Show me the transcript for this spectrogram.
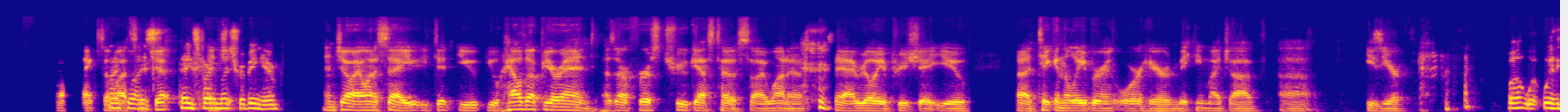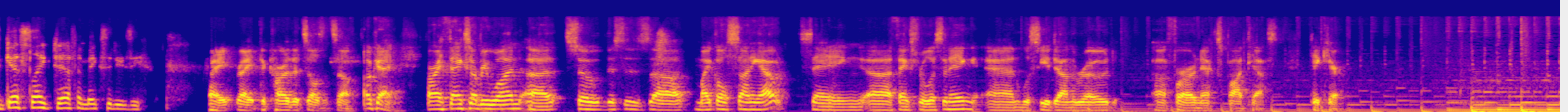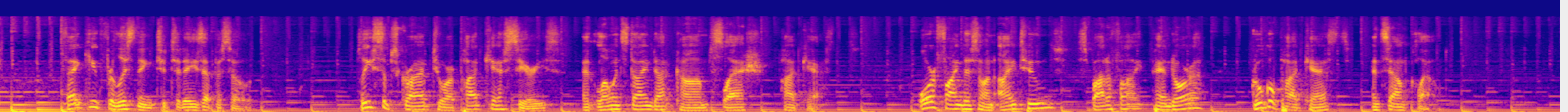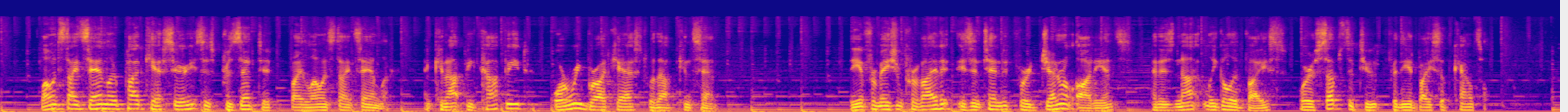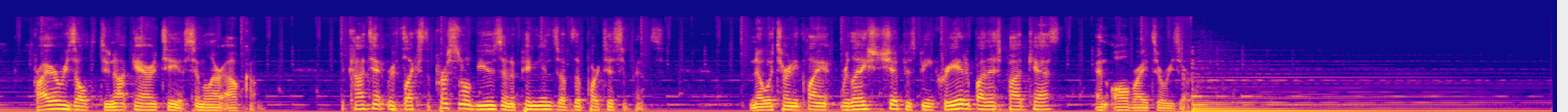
Thanks so Likewise. much. thanks very much for being here. And Joe, I want to say you did you you held up your end as our first true guest host. So I want to say I really appreciate you uh, taking the laboring oar here and making my job uh, easier. well, w- with guests like Jeff, it makes it easy. Right, right. The car that sells itself. Okay. All right. Thanks, everyone. Uh, so this is uh, Michael signing out, saying uh, thanks for listening, and we'll see you down the road uh, for our next podcast. Take care. Thank you for listening to today's episode. Please subscribe to our podcast series at lowenstein.com slash podcasts or find us on iTunes, Spotify, Pandora, Google Podcasts, and SoundCloud. Lowenstein Sandler podcast series is presented by Lowenstein Sandler and cannot be copied or rebroadcast without consent. The information provided is intended for a general audience and is not legal advice or a substitute for the advice of counsel. Prior results do not guarantee a similar outcome. The content reflects the personal views and opinions of the participants. No attorney client relationship is being created by this podcast, and all rights are reserved.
